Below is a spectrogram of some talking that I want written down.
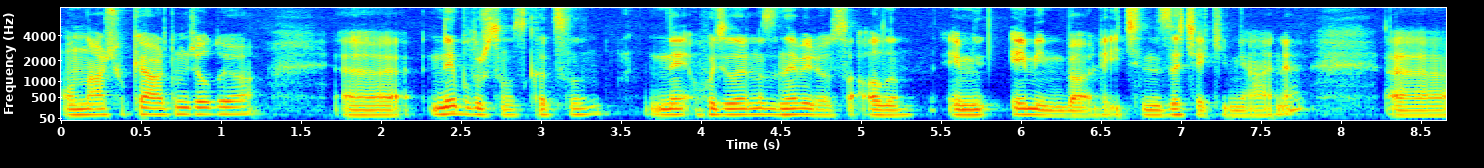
Onlar çok yardımcı oluyor. E, ne bulursanız katılın ne hocalarınız ne veriyorsa alın. Emin, emin böyle içinize çekin yani. Ee,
